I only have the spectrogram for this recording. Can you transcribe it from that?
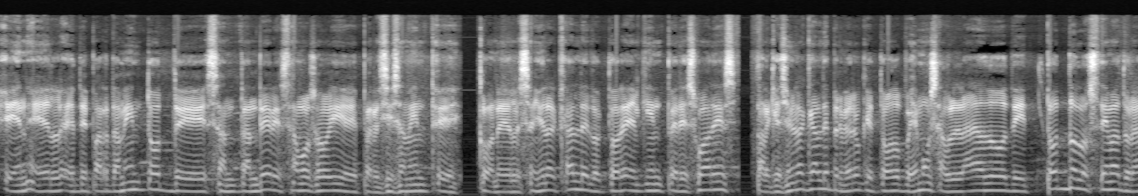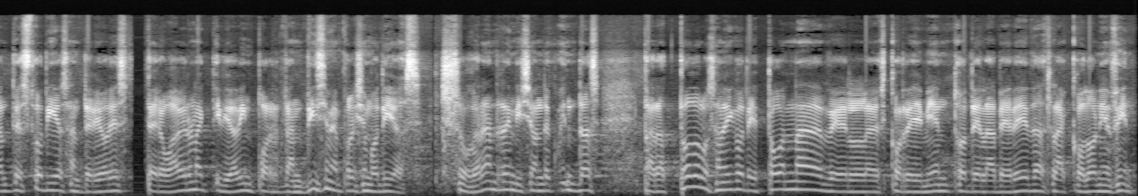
en el, eh, departamento de Santander. Estamos hoy eh, precisamente con el señor alcalde, el doctor Elkin Pérez Suárez, para que señor alcalde, primero que todo, pues hemos hablado de todos los temas durante estos días anteriores, pero va a haber una actividad importantísima en próximos días. Su gran rendición de cuentas para todos los amigos de Tona, del escorregimiento, de las veredas, la colonia, en fin.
